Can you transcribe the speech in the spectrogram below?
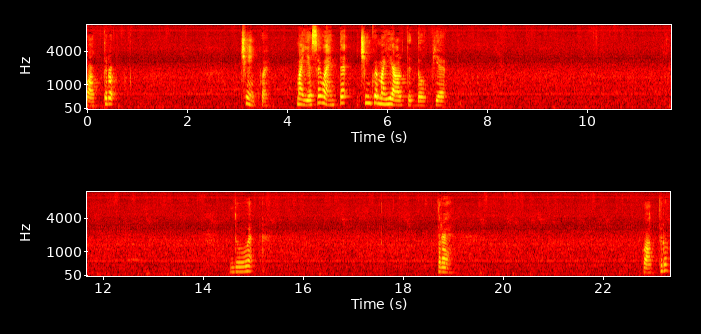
4 5 maglia seguente 5 maglie alte doppie. 2 3 4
